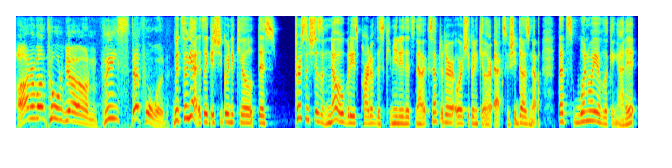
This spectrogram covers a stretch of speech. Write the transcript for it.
Honorable Torbjörn, please step forward. But so yeah, it's like, is she going to kill this person she doesn't know, but he's part of this community that's now accepted her, or is she going to kill her ex who she does know? That's one way of looking at it.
